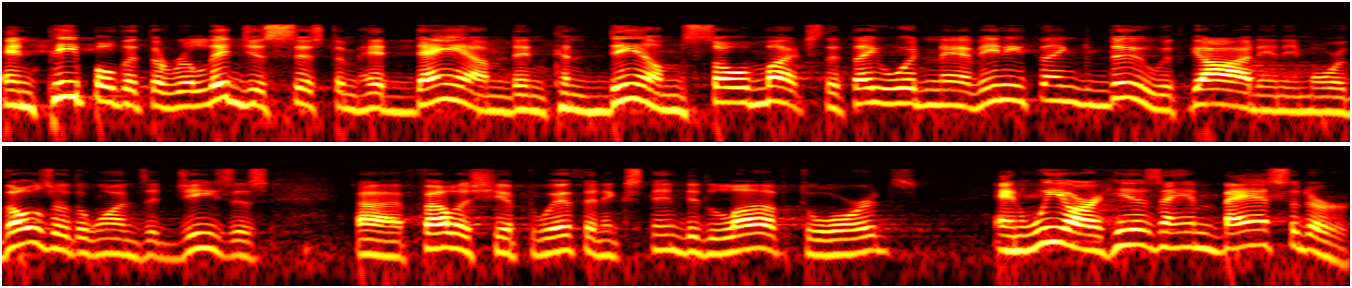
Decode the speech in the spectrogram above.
and people that the religious system had damned and condemned so much that they wouldn't have anything to do with God anymore. Those are the ones that Jesus uh, fellowshipped with and extended love towards. And we are His ambassador.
